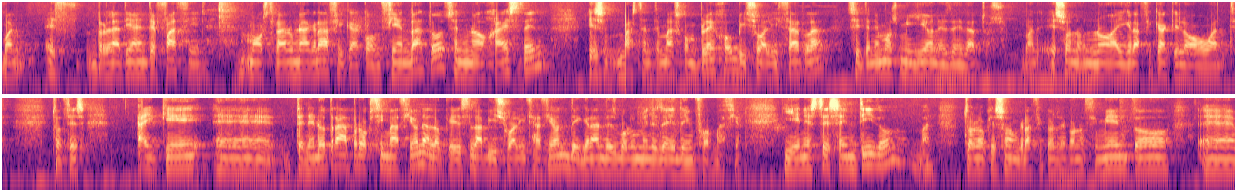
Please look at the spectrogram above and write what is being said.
bueno, es relativamente fácil mostrar una gráfica con 100 datos en una hoja Excel, es bastante más complejo visualizarla si tenemos millones de datos, eso no, no hay gráfica que lo aguante. Entonces, hay que eh, tener otra aproximación a lo que es la visualización de grandes volúmenes de, información. Y en este sentido, todo lo que son gráficos de conocimiento, eh,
